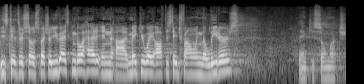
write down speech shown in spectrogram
These kids are so special. You guys can go ahead and uh, make your way off the stage following the leaders. Thank you so much.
